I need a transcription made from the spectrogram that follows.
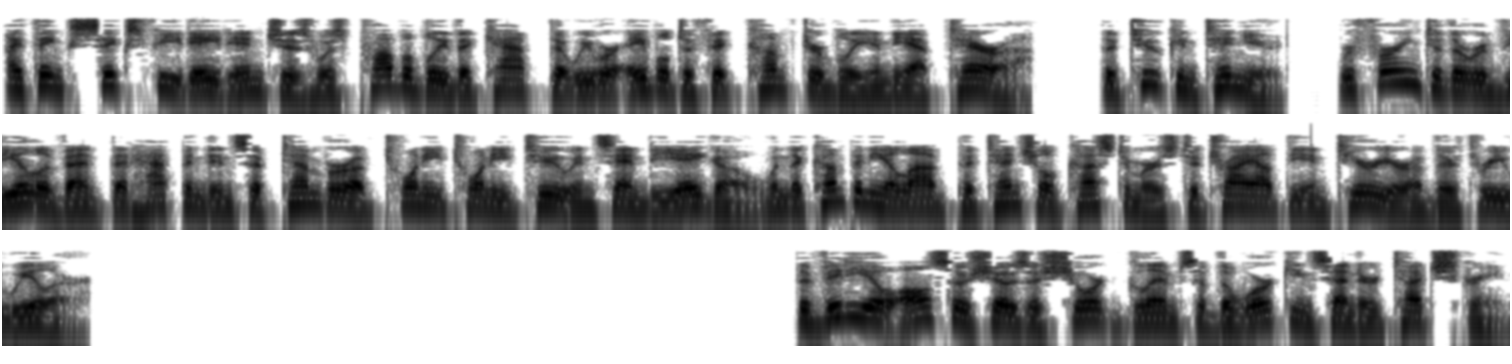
I think 6 feet 8 inches was probably the cap that we were able to fit comfortably in the Aptera. The two continued, referring to the reveal event that happened in September of 2022 in San Diego when the company allowed potential customers to try out the interior of their three-wheeler. The video also shows a short glimpse of the working center touchscreen,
